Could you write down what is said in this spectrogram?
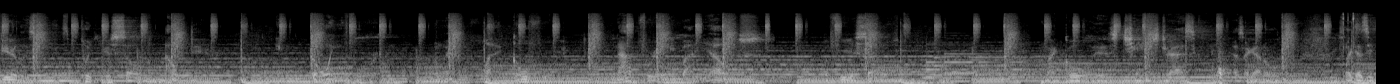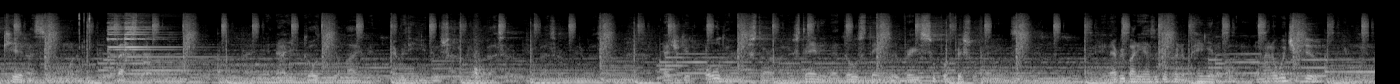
fearless means putting yourself out there Not for anybody else, but for yourself. My goal has changed drastically as I got older. It's like as a kid, I said I want to be the best ever. Right? And now you go through your life and everything you do is try to be the best ever, be the best ever, be the best ever. As you get older, you start understanding that those things are very superficial things. And everybody has a different opinion about it. No matter what you do,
